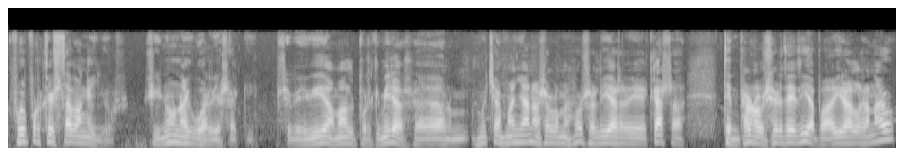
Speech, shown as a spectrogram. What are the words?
fue porque estaban ellos, si no, no hay guardias aquí. Se vivía mal, porque mira, muchas mañanas a lo mejor salías de casa temprano al ser de día para ir al ganado,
